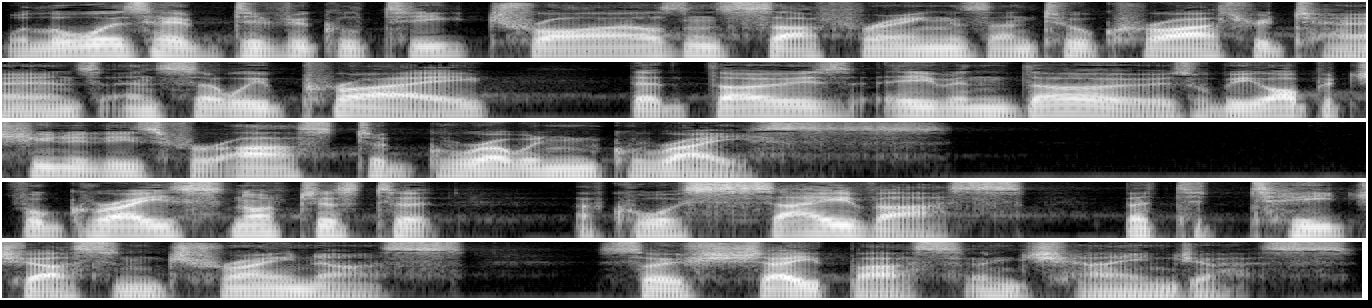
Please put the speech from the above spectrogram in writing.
We'll always have difficulty, trials, and sufferings until Christ returns. And so we pray that those, even those, will be opportunities for us to grow in grace. For grace, not just to, of course, save us, but to teach us and train us so shape us and change us.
